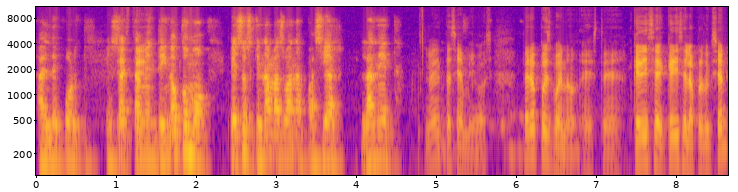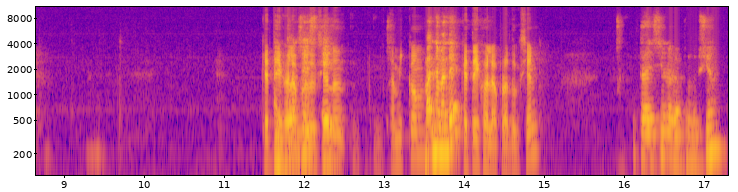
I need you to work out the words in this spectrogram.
al deporte, exactamente, y no como esos que nada más van a pasear, la neta. La neta sí, amigos. Pero pues bueno, este, ¿qué dice, qué dice la producción? ¿Qué te dijo la producción, eh, Amicom? ¿Mande, mande? ¿Qué te dijo la producción? Está diciendo la producción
